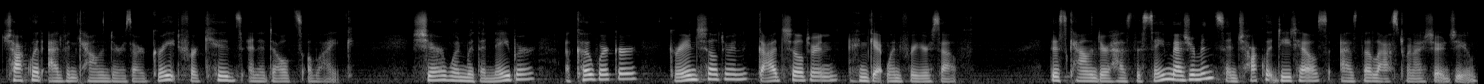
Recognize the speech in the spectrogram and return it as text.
Chocolate advent calendars are great for kids and adults alike. Share one with a neighbor, a coworker, grandchildren, godchildren, and get one for yourself. This calendar has the same measurements and chocolate details as the last one I showed you.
